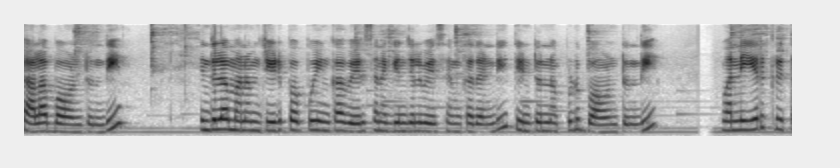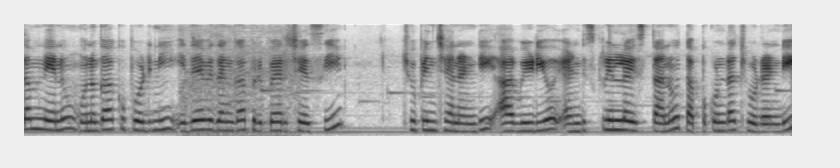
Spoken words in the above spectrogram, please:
చాలా బాగుంటుంది. ఇందులో మనం జీడిపప్పు ఇంకా వేరుశెనగ గింజలు వేసాం కదండి తింటున్నప్పుడు బాగుంటుంది. వన్ ఇయర్ క్రితం నేను మునగాకు పొడిని ఇదే విధంగా ప్రిపేర్ చేసి చూపించానండి. ఆ వీడియో ఎండ్ స్క్రీన్లో ఇస్తాను. తప్పకుండా చూడండి.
